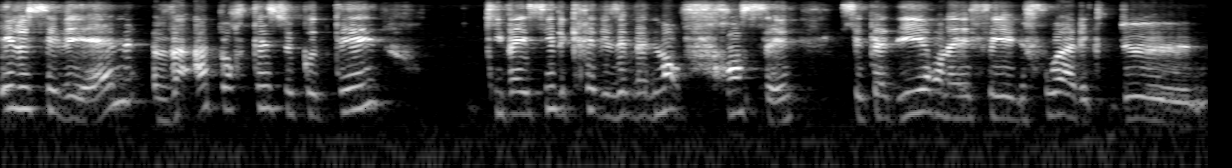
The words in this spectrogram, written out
Et le CVL va apporter ce côté qui va essayer de créer des événements français. C'est-à-dire, on avait fait une fois avec deux,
